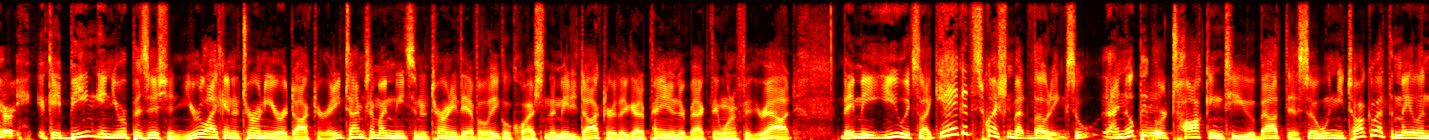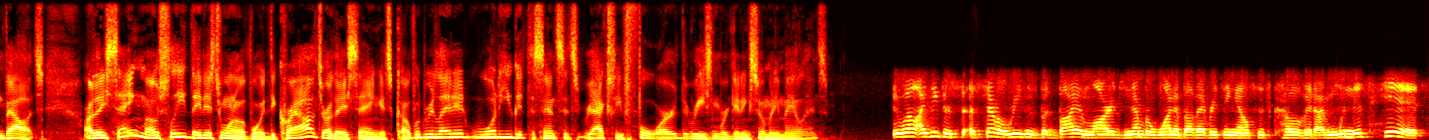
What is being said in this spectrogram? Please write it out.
okay, being in your position, you're like an attorney or a doctor. Anytime somebody meets an attorney, they have a legal question. They meet a doctor, they've got a pain in their back they want to figure out. They meet you, it's like, yeah, I got this question about voting. So I know people are talking to you about this. So when you talk about the mail-in ballots, are they saying mostly they just want to avoid the crowds? Are they saying it's COVID related? What do you get the sense it's actually for the reason we're getting so many mail-ins? Well, I think there's uh, several reasons, but by and large, number one above everything else is COVID. I mean, when this hit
